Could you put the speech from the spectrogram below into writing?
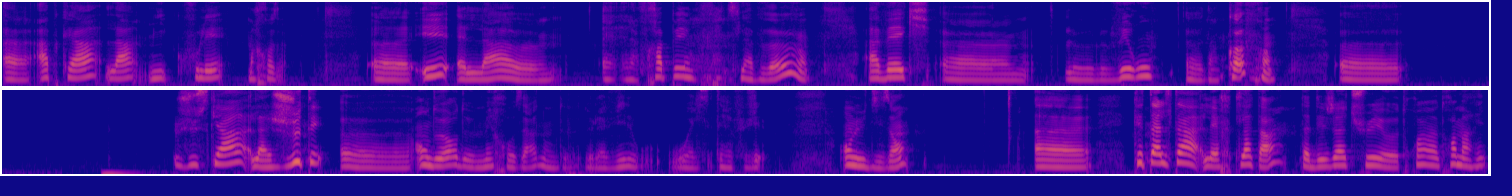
Apka, la Mi Kule, Machosa. et elle a, elle a frappé en la veuve avec le, verrou d'un coffre jusqu'à la jeter euh, en dehors de Mechosa, donc de, la ville où, elle s'était réfugiée, en lui disant euh, Ketalta l'ertlata, t'as déjà tué euh, trois, trois maris,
